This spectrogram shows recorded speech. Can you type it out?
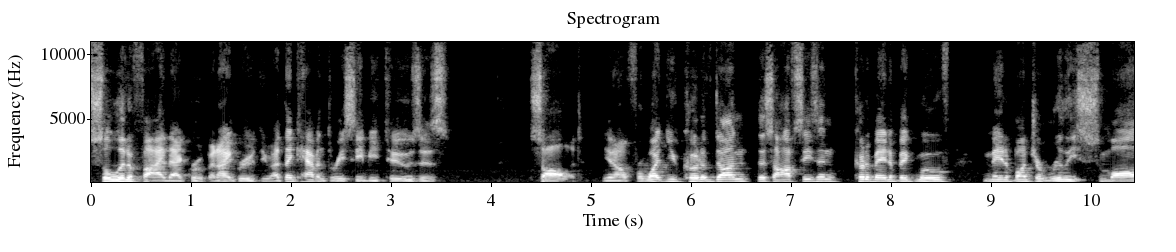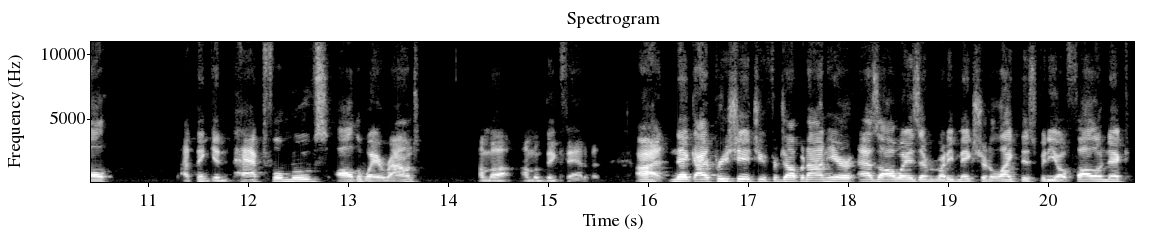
solidify that group. And I agree with you. I think having three CB2s is solid. You know, for what you could have done this offseason, could have made a big move, made a bunch of really small, I think impactful moves all the way around. I'm a I'm a big fan of it. All right, Nick, I appreciate you for jumping on here. As always, everybody make sure to like this video, follow Nick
